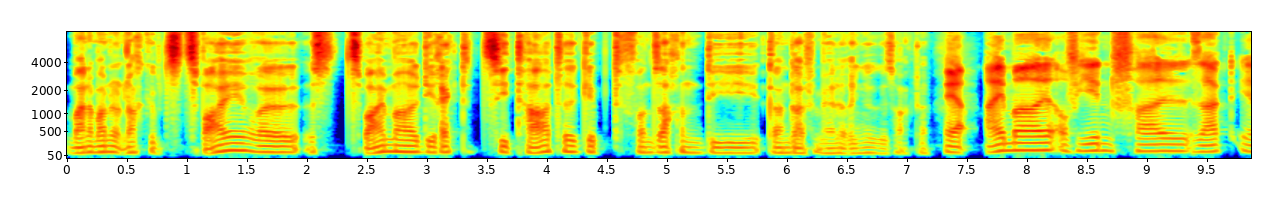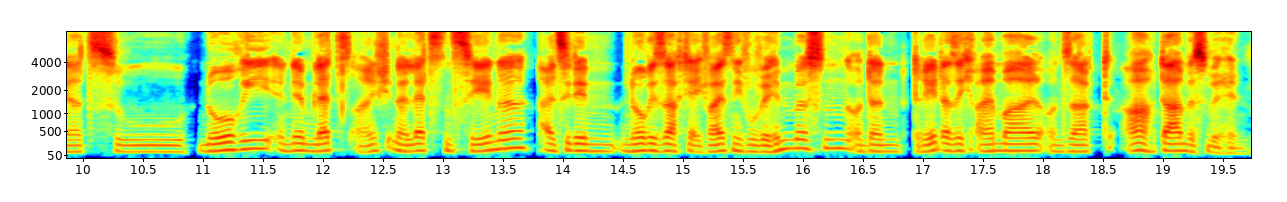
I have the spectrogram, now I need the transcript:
Meiner Meinung nach gibt es zwei, weil es zweimal direkte Zitate gibt von Sachen, die Gandalf im Herr der Ringe gesagt hat. Ja, einmal auf jeden Fall sagt er zu Nori in dem letzten, eigentlich in der letzten Szene, als sie den Nori sagt, ja, ich weiß nicht, wo wir hin müssen und dann dreht er sich einmal und sagt, ah, da müssen wir hin.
